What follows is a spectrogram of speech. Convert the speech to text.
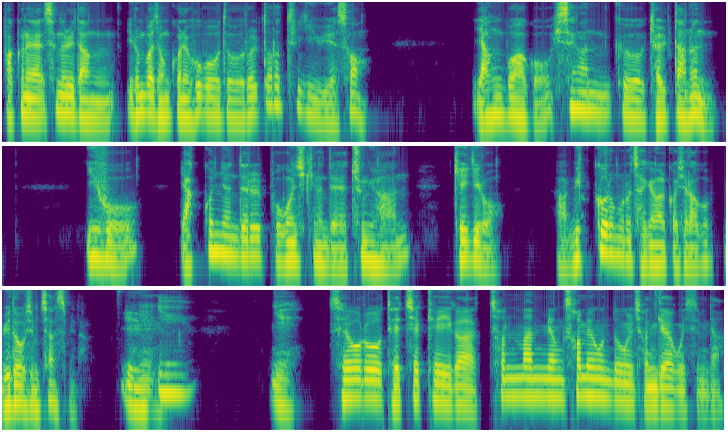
박근혜 새누리당 이른바 정권의 후보들을 떨어뜨리기 위해서 양보하고 희생한 그 결단은 이후 야권 연대를 복원시키는 데 중요한 계기로 아, 밑거름으로 작용할 것이라고 믿어 의심치 않습니다. 예. 예. 예. 세월호 대책회의가 천만 명 서명 운동을 전개하고 있습니다.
